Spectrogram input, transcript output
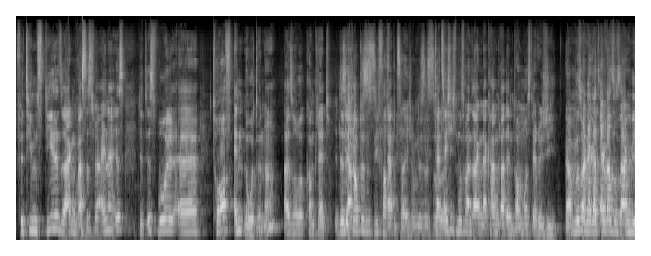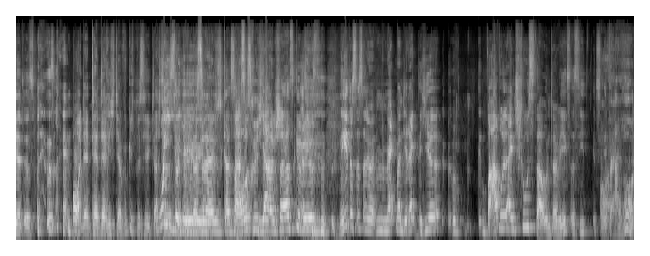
für Team Steel sagen, was es für einer ist. Das ist wohl äh, Torf-Endnote, ne? Also komplett. das, Ja. ich glaube, das ist die Fachbezeichnung. Das ist so, Tatsächlich muss man sagen, da kam gerade ein Daumen aus der Regie. Ja, muss man ja ganz einfach so sagen, wie es ist. Ist Oh, der, der, der riecht ja wirklich bis hier. Ich dachte, Ui, das, ui, ui, das, ui, das ganze Das- Ausriechen ja. ja. ein Scherz gewesen. nee, das ist, äh, merkt man direkt, hier äh, war wohl ein Schuster unterwegs. Es sieht, es, oh,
